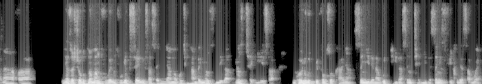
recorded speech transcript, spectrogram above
another. Ngiyenza sure ukuthi noma ngivuke ngivuke ekuseni kusasemnyama ukuthi ngihambe ngiyozinika ngiyozithengisa. Ngikhona ukuthi before kuzokhanya sengile nakudila sengithengile sengizifihlile somewhere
